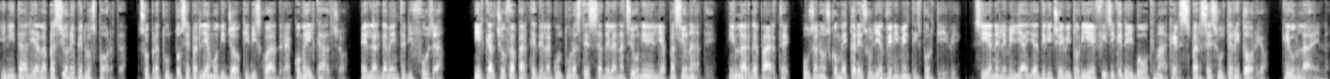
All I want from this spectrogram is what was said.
In Italia la passione per lo sport, soprattutto se parliamo di giochi di squadra come il calcio, è largamente diffusa. Il calcio fa parte della cultura stessa della nazione e gli appassionati, in larga parte, usano scommettere sugli avvenimenti sportivi, sia nelle migliaia di ricevitorie fisiche dei bookmakers sparse sul territorio, che online,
